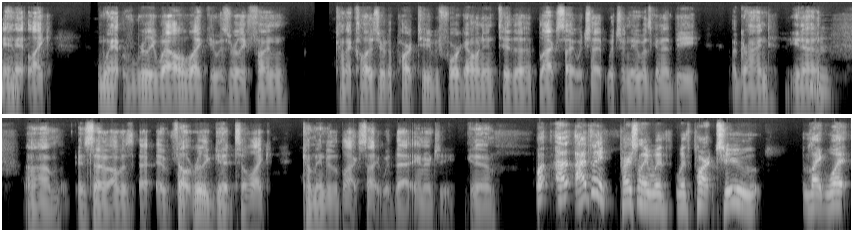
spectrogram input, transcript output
and it like went really well. Like it was really fun kind of closer to part two before going into the black site, which I which I knew was gonna be a grind, you know. Mhm. Um, and so I was uh, it felt really good to like come into the black site with that energy, you know. Well, I, I think personally with with part two, like what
